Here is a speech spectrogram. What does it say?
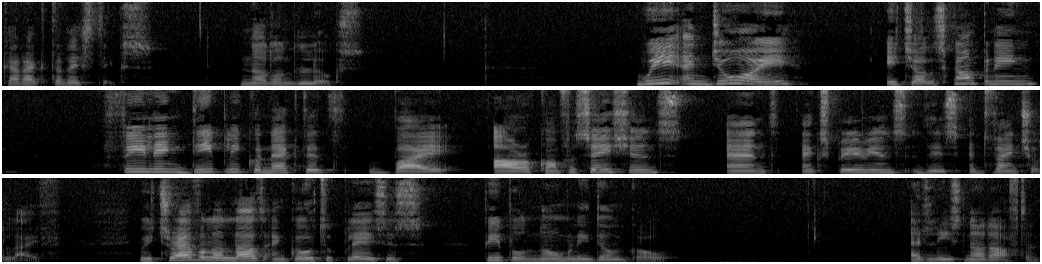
characteristics, not on the looks. We enjoy each other's company, feeling deeply connected by our conversations and experience this adventure life. We travel a lot and go to places people normally don't go. At least not often.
